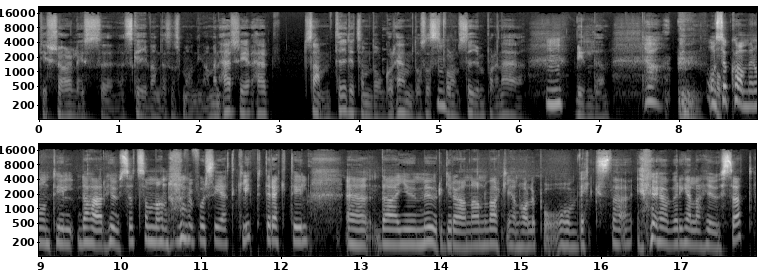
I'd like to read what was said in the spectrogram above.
till Shirleys eh, skrivande så småningom. Men här, ser, här samtidigt som de går hem då, så får de syn på den här bilden. Och så kommer hon till det här huset som man får se ett klipp direkt till. Eh, där ju murgrönan verkligen håller på att växa över hela huset.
